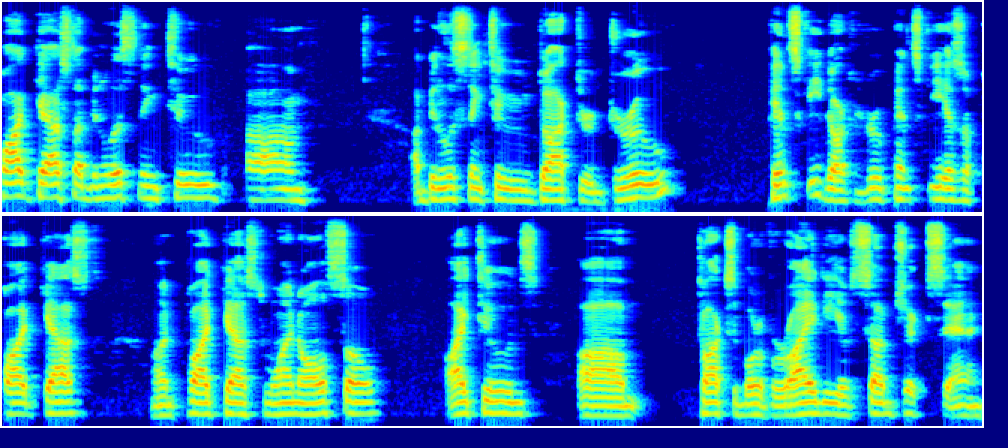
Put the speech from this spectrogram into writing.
podcast I've been listening to. Um, I've been listening to Dr. Drew Pinsky. Dr. Drew Pinsky has a podcast on Podcast One also. iTunes um, talks about a variety of subjects, and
